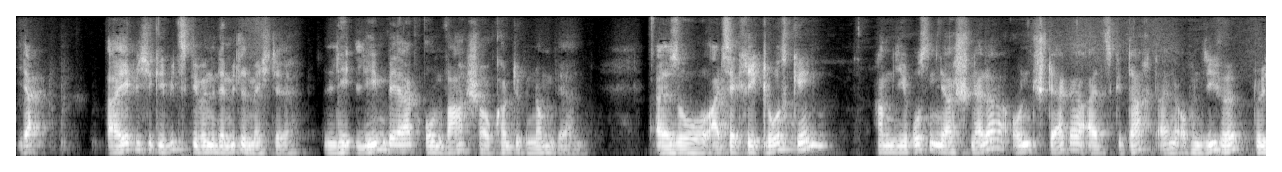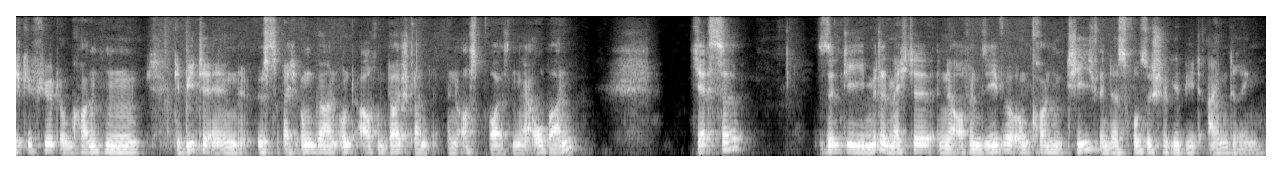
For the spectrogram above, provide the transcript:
Ja. Erhebliche Gebietsgewinne der Mittelmächte. Le Lemberg und Warschau konnte genommen werden. Also als der Krieg losging, haben die Russen ja schneller und stärker als gedacht eine Offensive durchgeführt und konnten Gebiete in Österreich, Ungarn und auch in Deutschland, in Ostpreußen erobern. Jetzt sind die Mittelmächte in der Offensive und konnten tief in das russische Gebiet eindringen.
